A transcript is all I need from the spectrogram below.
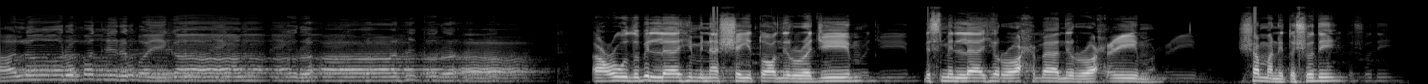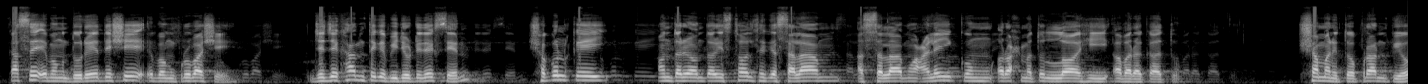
আলোর পথের পয়গাম কুরআন কুরআন أعوذ بالله من الشيطان الرجيم بسم الله الرحمن الرحيم সম্মানিত সুদী কাছে এবং দূরে দেশে এবং প্রবাসে যে যেখান থেকে ভিডিওটি দেখছেন সকলকেই অন্তরে অন্তর স্থল থেকে সালাম আসসালামু আলাইকুম রহমতুল্লাহি আবরাকাত সম্মানিত প্রাণপ্রিয়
